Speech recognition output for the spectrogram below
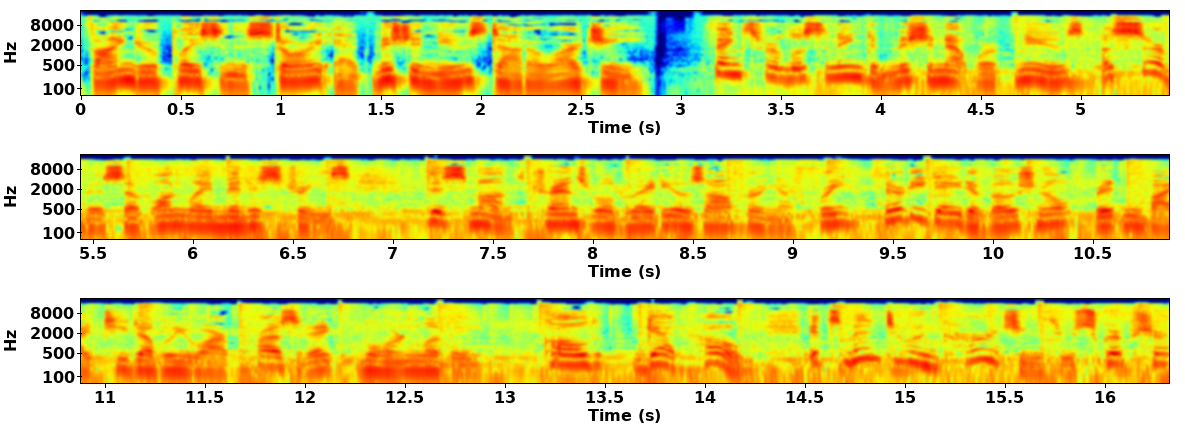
Find your place in the story at missionnews.org. Thanks for listening to Mission Network News, a service of One Way Ministries. This month, Transworld Radio is offering a free 30 day devotional written by TWR President Lauren Libby. Called Get Hope, it's meant to encourage you through Scripture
